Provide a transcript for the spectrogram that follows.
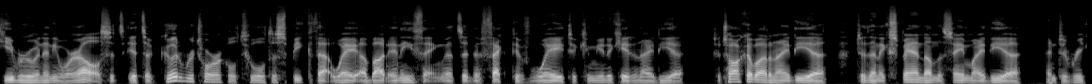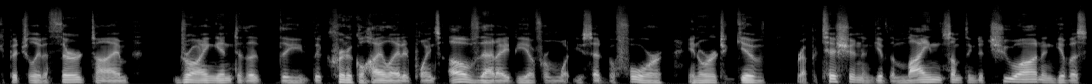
Hebrew and anywhere else. It's it's a good rhetorical tool to speak that way about anything. That's an effective way to communicate an idea, to talk about an idea, to then expand on the same idea and to recapitulate a third time, drawing into the, the, the critical highlighted points of that idea from what you said before in order to give repetition and give the mind something to chew on and give us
